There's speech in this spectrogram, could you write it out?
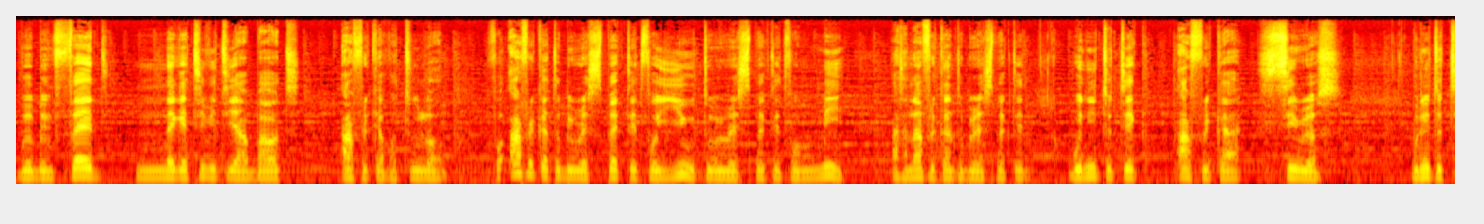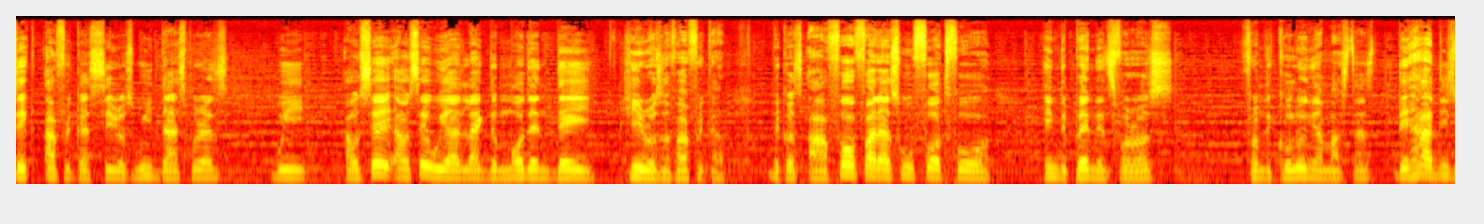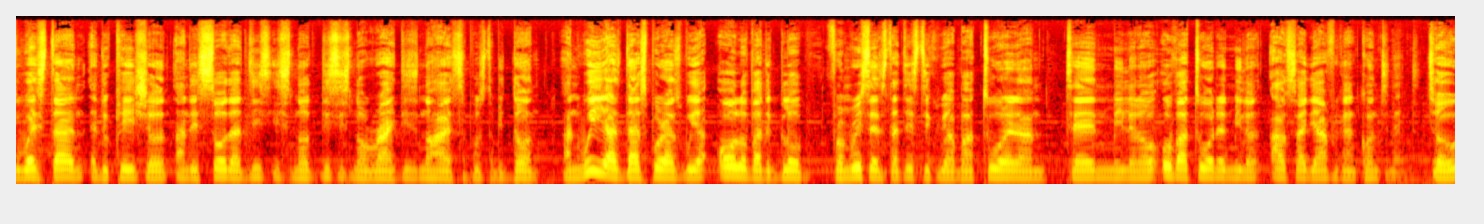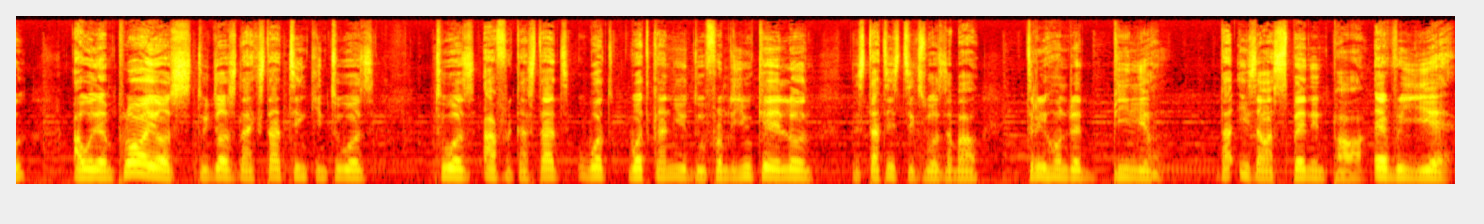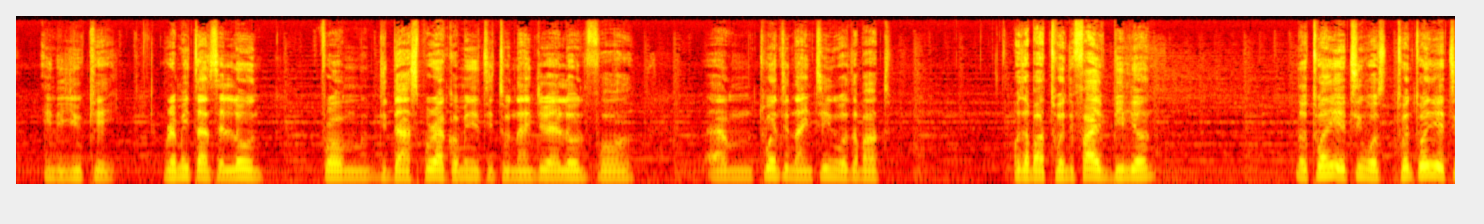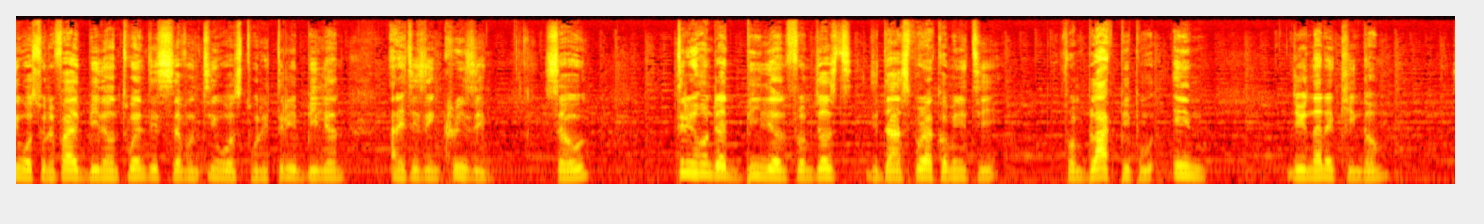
We've been fed negativity about Africa for too long. For Africa to be respected, for you to be respected, for me as an African to be respected, we need to take Africa serious. We need to take Africa serious. We diasporans, we I would say I would say we are like the modern day heroes of Africa because our forefathers who fought for independence for us from the colonial masters they had this western education and they saw that this is not this is not right this is not how it's supposed to be done. And we as diasporans we are all over the globe. From recent statistics we are about 210 million or over 200 million outside the african continent. So i would employ us to just like start thinking towards towards africa. Start what what can you do? From the uk alone the statistics was about 300 billion. That is our spending power every year in the UK. Remittance alone from the diaspora community to Nigeria alone for um, 2019 was about was about 25 billion. No, 2018 was 2018 was 25 billion. 2017 was 23 billion, and it is increasing. So 300 billion from just the diaspora community from black people in the United Kingdom.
